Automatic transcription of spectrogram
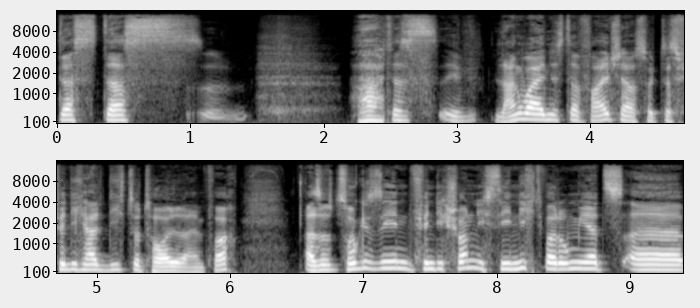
das, das, äh, ah, das, langweilen ist der falsche Ausdruck. Das finde ich halt nicht so toll einfach. Also so gesehen finde ich schon, ich sehe nicht, warum jetzt äh,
